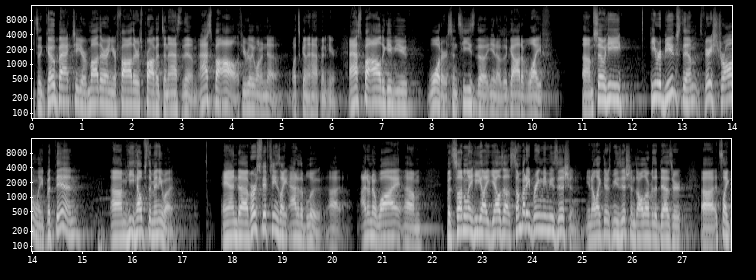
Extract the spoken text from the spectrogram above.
He said, Go back to your mother and your father's prophets and ask them. Ask Baal if you really want to know what's going to happen here. Ask Baal to give you water since he's the, you know, the God of life. Um, so he, he rebukes them very strongly, but then um, he helps them anyway. And uh, verse 15 is like out of the blue. Uh, I don't know why. Um, but suddenly he like yells out, "Somebody bring me musician!" You know, like there's musicians all over the desert. Uh, it's like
